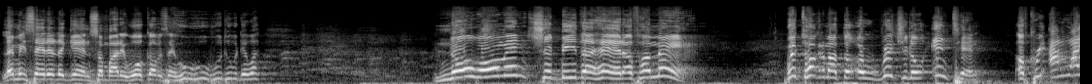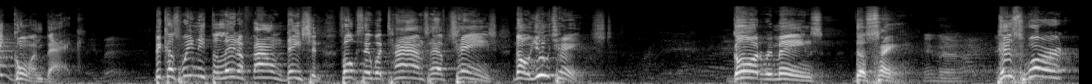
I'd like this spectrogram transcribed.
Let me say that again. Somebody woke up and said, Who, who, who, who, did what? No woman should be the head of her man. We're talking about the original intent of creation. I like going back because we need to lay the foundation. Folks say, Well, times have changed. No, you changed. God remains the same. Amen. His word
